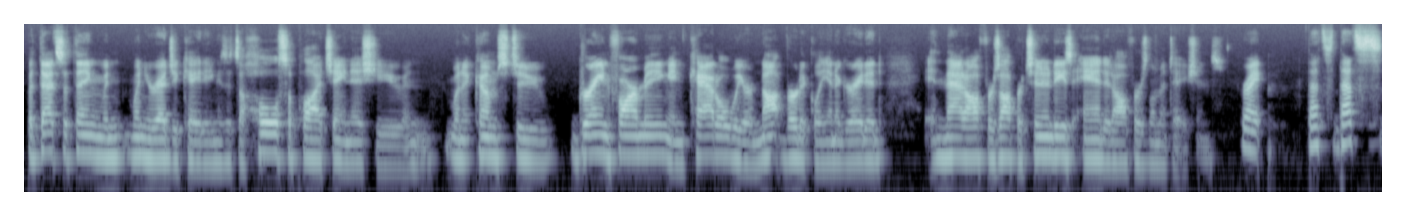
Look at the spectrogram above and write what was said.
But that's the thing when when you're educating is it's a whole supply chain issue. And when it comes to grain farming and cattle, we are not vertically integrated and that offers opportunities and it offers limitations. Right. That's that's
